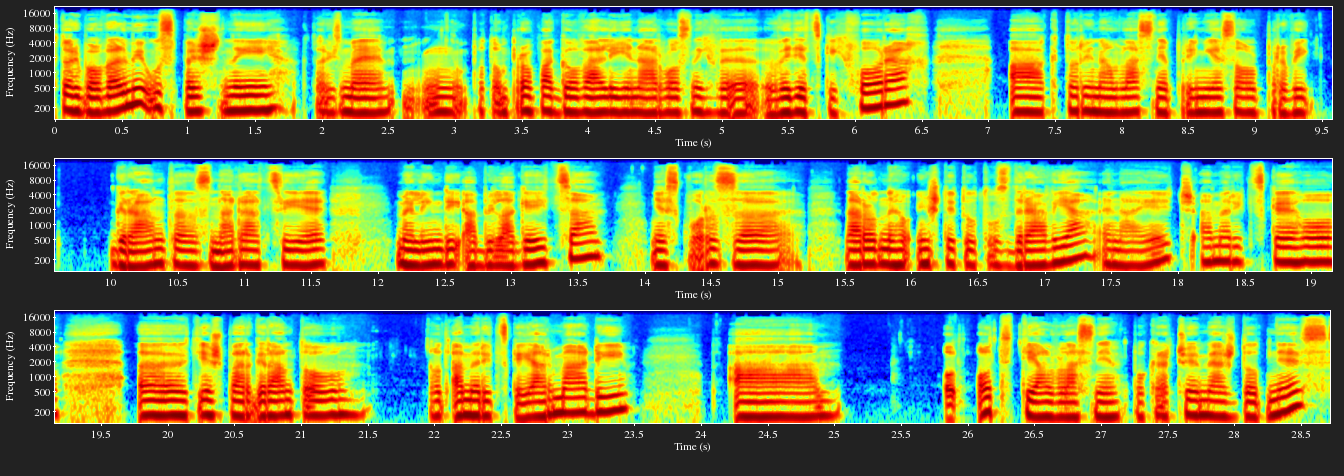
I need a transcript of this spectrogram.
ktorý bol veľmi úspešný, ktorý sme potom propagovali na rôznych vedeckých fórach a ktorý nám vlastne priniesol prvý grant z nadácie Melindy a Billa Gatesa, neskôr z Národného inštitútu zdravia NIH amerického, e, tiež pár grantov od americkej armády a od, odtiaľ vlastne pokračujeme až do dnes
